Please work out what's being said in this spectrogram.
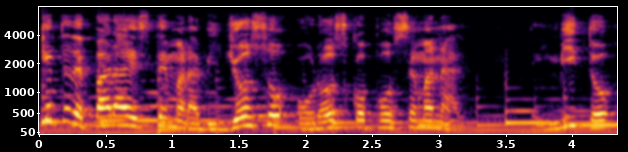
qué te depara este maravilloso horóscopo semanal. Te invito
